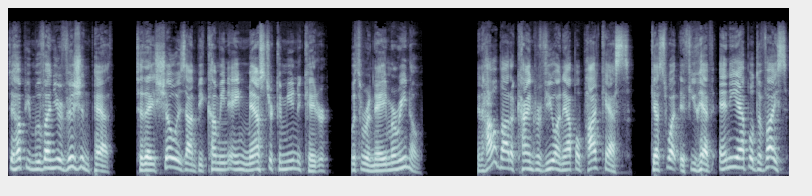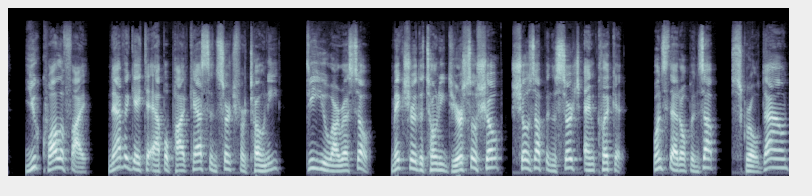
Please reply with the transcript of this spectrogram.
to help you move on your vision path. Today's show is on becoming a master communicator with Renee Marino. And how about a kind review on Apple Podcasts? Guess what? If you have any Apple device, you qualify. Navigate to Apple Podcasts and search for Tony, D U R S O. Make sure the Tony D'Urso Show shows up in the search and click it. Once that opens up, scroll down,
